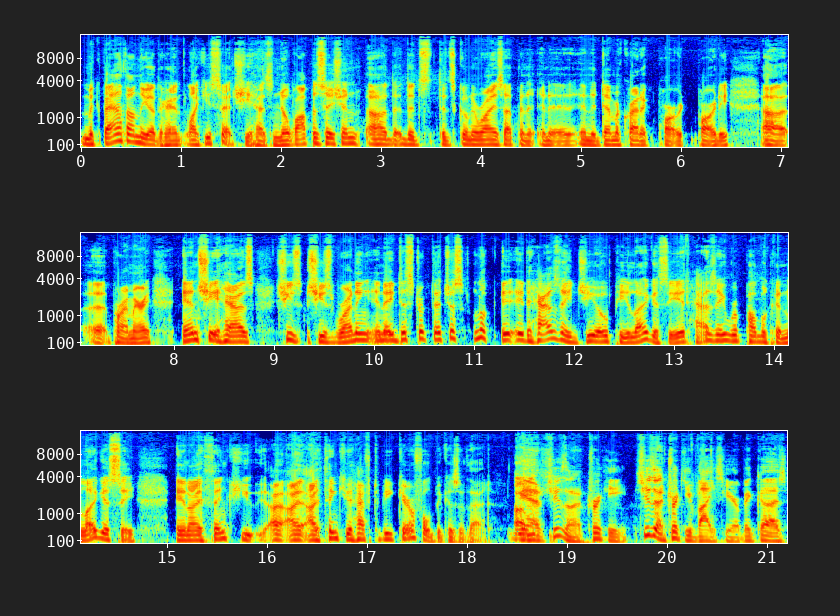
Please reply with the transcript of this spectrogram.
McBath, on the other hand, like you said, she has no opposition uh, that- that's that's going to rise up in a, in a, in a Democratic part, party uh, uh, primary, and she has she's she's running in a district that just look it, it has a GOP legacy, it has a Republican legacy, and I think you I, I- think you have to be careful because of that. yeah, she's in a tricky she's in a tricky vice here because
